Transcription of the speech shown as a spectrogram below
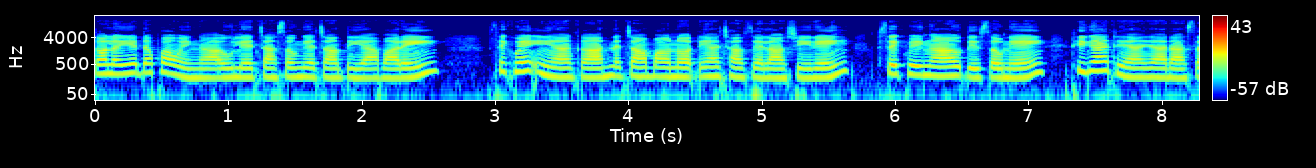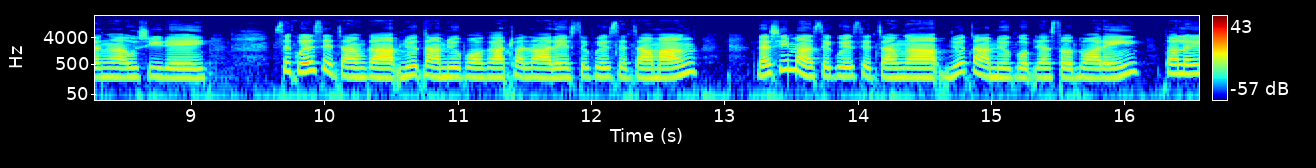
တော်လှန်ရေးတပ်ဖွဲ့ဝင်9ဦးလည်းကြာဆုံးခဲ့ကြောင်းသိရပါတယ်။ စစ်ခွေးအင်အားကနှစ်ချောင်းပေါင်းတော့160လောက်ရှိတဲ့စစ်ခွေး9ဦးသေဆုံးတဲ့ထိခိုက်ဒဏ်ရာရတာ15ဦးရှိတဲ့စစ်ကွေးစစ်ကြောင်းကမြို့သားမြို့ပေါ်ကထွက်လာတဲ့စစ်ကွေးစစ်ကြောင်းမှာလက်ရှိမှာစစ်ကွေးစစ်ကြောင်းကမြို့သားမြို့ကိုပြန်ဆုတ်သွားတယ်။တော်လည်း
